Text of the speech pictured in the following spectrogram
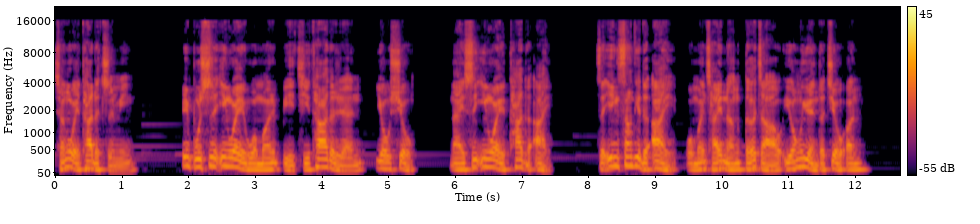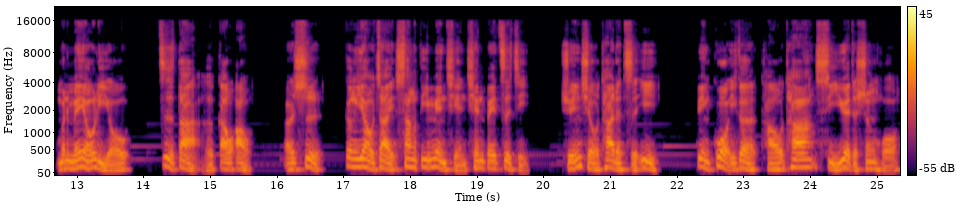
成为他的子民，并不是因为我们比其他的人优秀，乃是因为他的爱。只因上帝的爱，我们才能得着永远的救恩。我们没有理由自大和高傲，而是更要在上帝面前谦卑自己，寻求他的旨意，并过一个讨他喜悦的生活。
